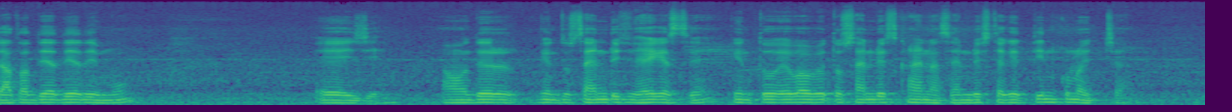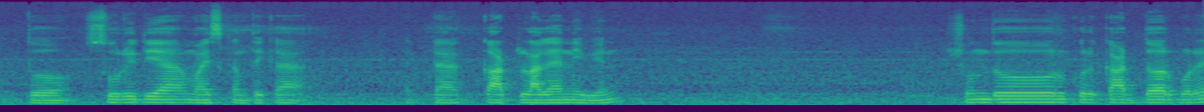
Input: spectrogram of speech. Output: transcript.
জাতা দেয়া, দিয়ে দিমু। এই যে, আমাদের কিন্তু স্যান্ডউইচ হয়ে গেছে। কিন্তু এভাবে তো স্যান্ডউইচ খায় না, স্যান্ডউইচ থেকে তিন কোনো ইচ্ছা। তো ছুরি দিয়া মাঝখান থেকে একটা কাট লাগায় নেবেন। সুন্দর করে কাট দেওয়ার পরে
